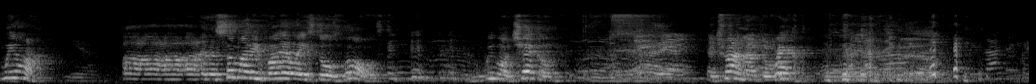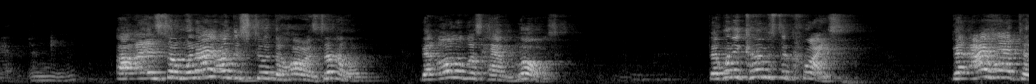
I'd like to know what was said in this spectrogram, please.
We are. Uh, uh, uh, and if somebody violates those laws, we're going to check them and try not to wreck them. Uh, and so when I understood the horizontal, that all of us have laws, that when it comes to Christ, that I had to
